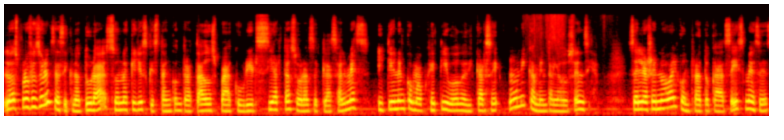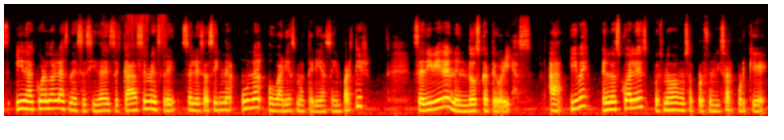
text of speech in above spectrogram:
los profesores de asignatura son aquellos que están contratados para cubrir ciertas horas de clase al mes y tienen como objetivo dedicarse únicamente a la docencia. Se les renueva el contrato cada seis meses y de acuerdo a las necesidades de cada semestre se les asigna una o varias materias a impartir. Se dividen en dos categorías, A y B, en las cuales pues no vamos a profundizar porque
